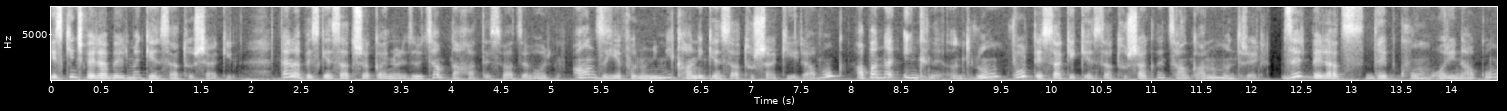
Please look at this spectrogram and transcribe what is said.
Իսկ ինչ վերաբերում է կենսաթոշակին, դրանպես կենսաթոշակային օրենսդրությամբ նախատեսված է, որ անձը երբ որ ունի մի քանի կենսաթոշակի իրավունք, ապա նա ինքն է ընտրում, որ տեսակի կենսաթոշակն է ցանկանում ընտրել։ Ձեր բերած դեպքում օրինակում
